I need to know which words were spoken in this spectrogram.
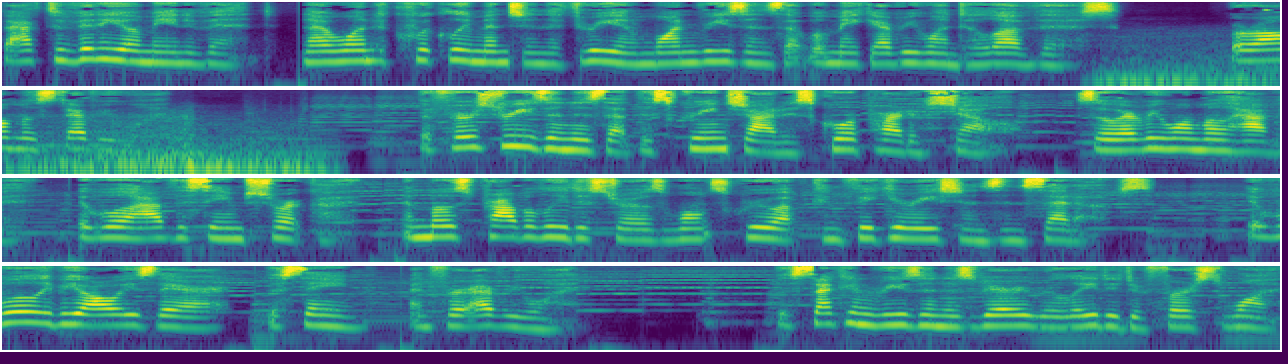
back to video main event, and I want to quickly mention the 3 in 1 reasons that will make everyone to love this. Or almost everyone. The first reason is that the screenshot is core part of shell, so everyone will have it, it will have the same shortcut, and most probably distros won't screw up configurations and setups. It will be always there, the same, and for everyone. The second reason is very related to first one.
